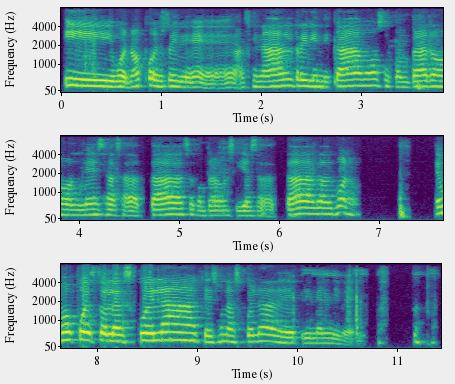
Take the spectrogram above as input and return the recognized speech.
Y bueno, pues eh, al final reivindicamos, se compraron mesas adaptadas, se compraron sillas adaptadas. Bueno, hemos puesto la escuela, que es una escuela de primer nivel.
